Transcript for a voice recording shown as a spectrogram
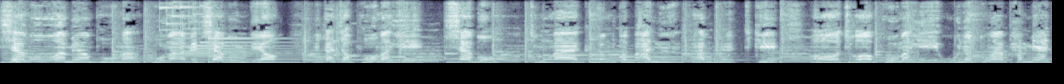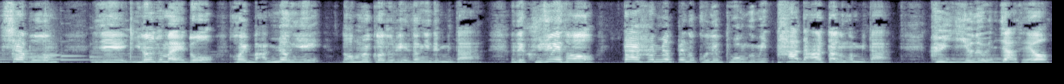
치아보험 하면 보호망, 보호망 하면 치아보험인데요. 일단 저 보호망이 치아보험 정말 그전부터 많은 사람들 특히 어 저거 보호망이 5년 동안 판매한 치아보험 이제 인원수만 해도 거의 만 명이 넘을 것으로 예상이 됩니다. 근데 그 중에서 딱한명 빼놓고는 보험금이 다 나왔다는 겁니다. 그 이유는 왠지 아세요?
